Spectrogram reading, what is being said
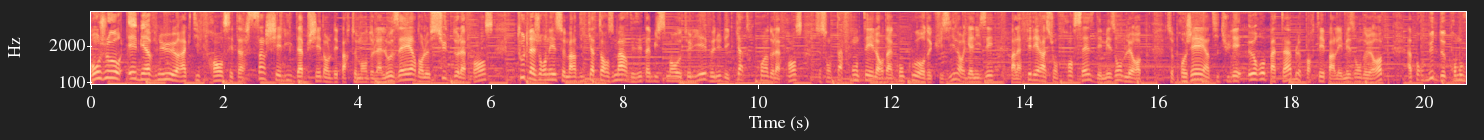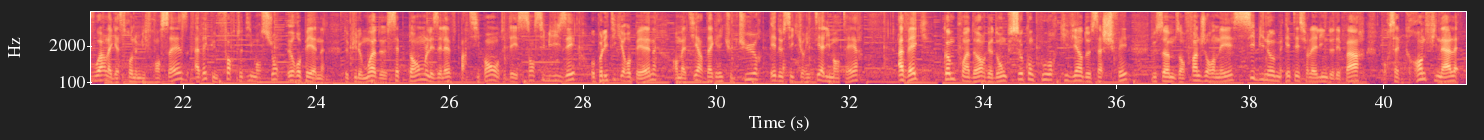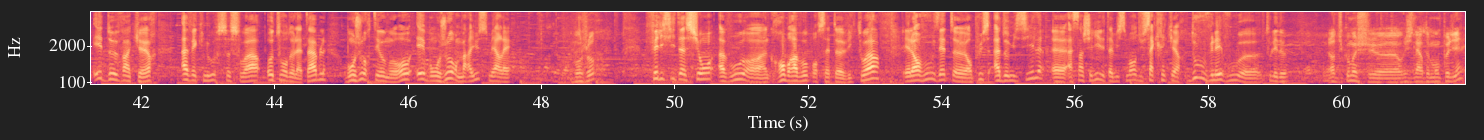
Bonjour et bienvenue, Euractiv France est à Saint-Chély d'Apché dans le département de la Lozère, dans le sud de la France. Toute la journée ce mardi 14 mars, des établissements hôteliers venus des quatre coins de la France se sont affrontés lors d'un concours de cuisine organisé par la Fédération française des maisons de l'Europe. Ce projet, intitulé Europatable, porté par les maisons de l'Europe, a pour but de promouvoir la gastronomie française avec une forte dimension européenne. Depuis le mois de septembre, les élèves participants ont été sensibilisés aux politiques européennes en matière d'agriculture et de sécurité alimentaire, avec comme point d'orgue donc ce concours qui vient de s'achever. Nous sommes en fin de journée, six binômes étaient sur la ligne de départ pour cette grande finale et deux vainqueurs avec nous ce soir autour de la table. Bonjour Théo Moreau et bonjour Marius Merlet. Bonjour. Félicitations à vous, un grand bravo pour cette euh, victoire. Et alors vous, vous êtes euh, en plus à domicile euh, à Saint-Chély, l'établissement du Sacré-Cœur. D'où vous venez vous tous les deux? Alors du coup moi je suis euh, originaire de Montpellier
